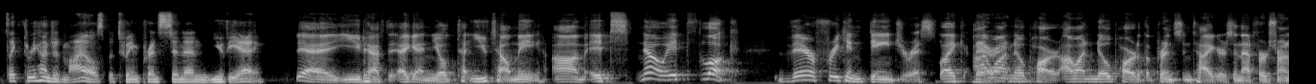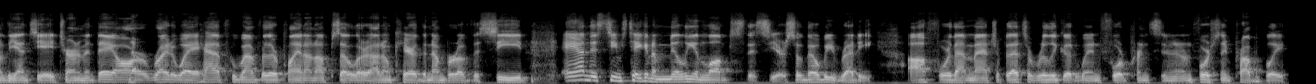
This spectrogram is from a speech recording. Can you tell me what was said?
it's like 300 miles between Princeton and UVA. Yeah, you'd have to again. You'll t- you tell me. Um, it's no. It's look. They're freaking dangerous. Like Very. I want no part. I want no part of the Princeton Tigers in that first round of the NCAA tournament. They are no. right away have whomever they're playing on upset alert. I don't care the number of the seed. And this team's taken a million lumps this year, so they'll be ready uh, for that matchup. But that's a really good win for Princeton, and unfortunately, probably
